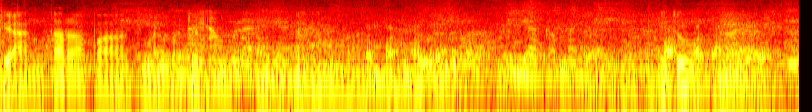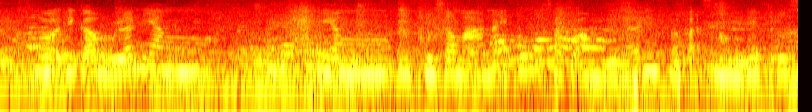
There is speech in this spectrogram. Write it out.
diantar apa gimana Pak? Ya. keempat empat ya Iya keempat. Itu empat ambulan Bawa tiga ambulan yang yang ibu sama anak itu satu ambulan, bapak sendiri terus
